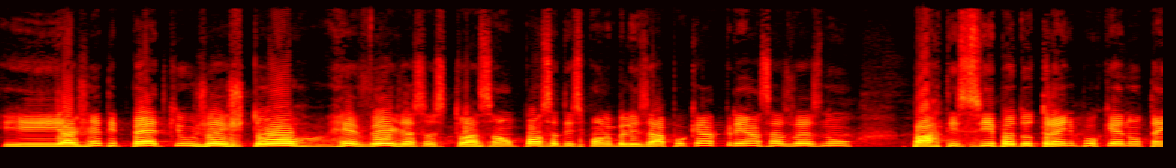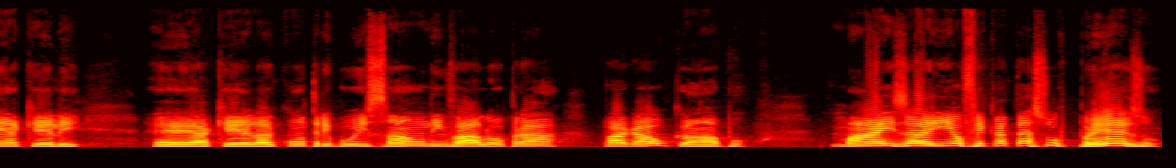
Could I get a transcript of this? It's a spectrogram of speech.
E a gente pede que o gestor reveja essa situação, possa disponibilizar, porque a criança às vezes não participa do treino porque não tem aquele, é, aquela contribuição em valor para pagar o campo. Mas aí eu fico até surpreso,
